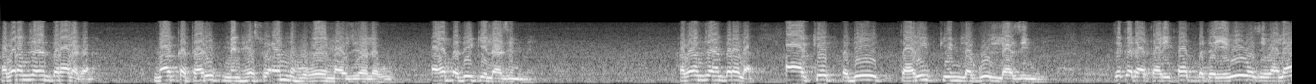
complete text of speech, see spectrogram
خبر هم ځان درا لګنه ما کا تعریف من حيث انه غیر موضوع له او په دې کې لازم نه خبر هم ځان درا لګه اکه په دې تعریف کې لګول لازم نه ځکه دا تعریفات به د یوې وځي والا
